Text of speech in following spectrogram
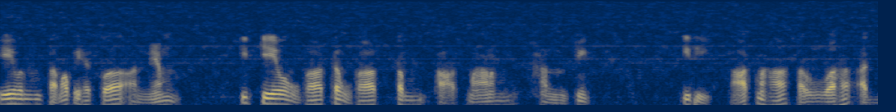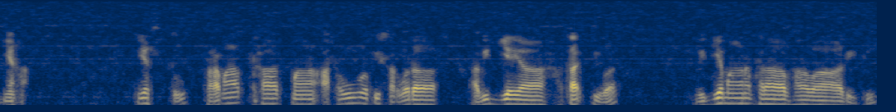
एवम् तमपि हत्वा अन्यम् इत्येवमुपात्तमुपात्तम् आत्मानम् हन्ति इति आत्मः सर्वः अज्ञः। यस्तु परमार्थात्मा असौ अपि सर्वदा अविद्यया हत इव विद्यमानफलाभावादिति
